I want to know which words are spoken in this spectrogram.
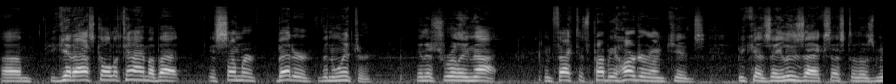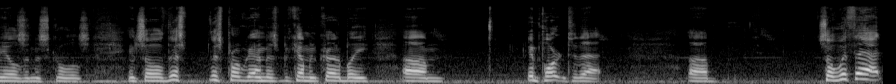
Um, you get asked all the time about is summer better than winter, and it's really not. In fact, it's probably harder on kids because they lose access to those meals in the schools. And so this, this program has become incredibly um, important to that. Uh, so with that,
